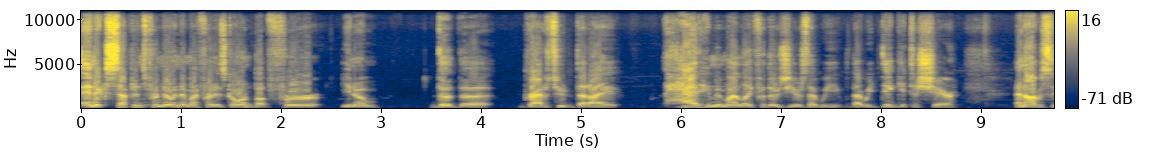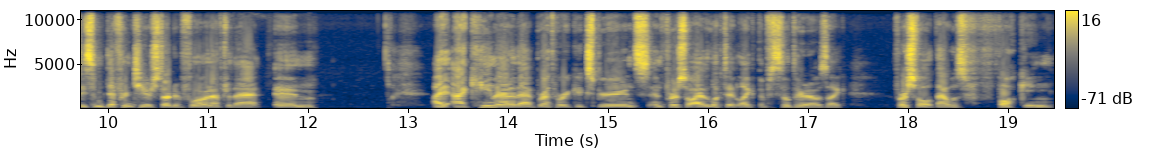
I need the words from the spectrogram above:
and acceptance for knowing that my friend is gone, but for you know the the gratitude that I had him in my life for those years that we that we did get to share. And obviously some different tears started flowing after that. And I, I came out of that breathwork experience and first of all I looked at like the facilitator, and I was like, first of all, that was fucking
